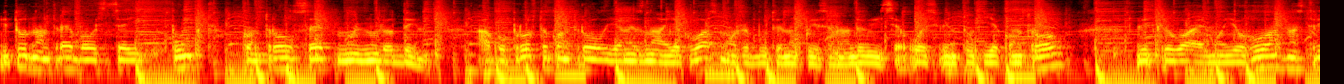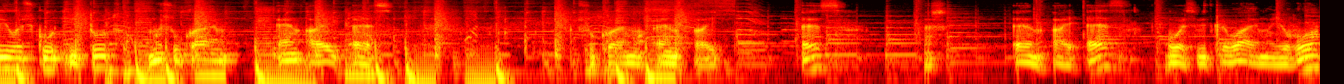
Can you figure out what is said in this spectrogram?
І тут нам треба ось цей пункт Control Set 001. Або просто Control, я не знаю, як у вас може бути написано. Дивіться, ось він тут є Control. Відкриваємо його на стрілочку і тут ми шукаємо NIS. Шукаємо NIS. NIS. Ось відкриваємо його.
